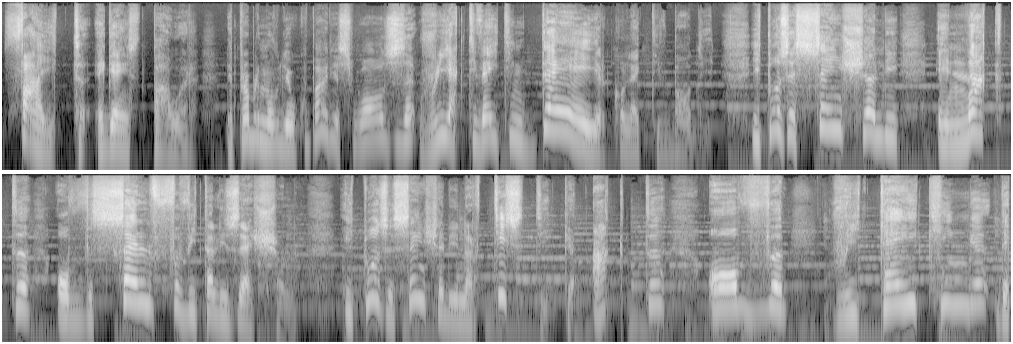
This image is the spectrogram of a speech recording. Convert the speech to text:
fight against power. The problem of the occupiers was reactivating their collective body. It was essentially an act of self vitalization. It was essentially an artistic act of retaking the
